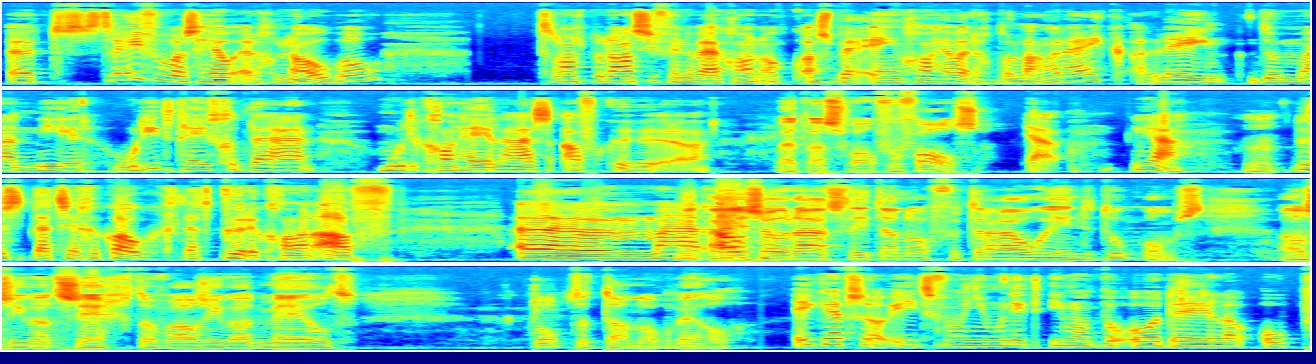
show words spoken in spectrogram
het streven was heel erg nobel. Transparantie vinden wij gewoon ook als bijeen gewoon heel erg belangrijk. Alleen de manier hoe hij het heeft gedaan, moet ik gewoon helaas afkeuren. Maar het was gewoon vervalsen. Ja, ja. dus dat zeg ik ook. Dat keur ik gewoon af. Ehm, maar Maar kan je zo'n raadslid dan nog vertrouwen in de toekomst? Als hij wat zegt of als hij wat mailt, klopt het dan nog wel? Ik heb zoiets van, je moet niet iemand beoordelen op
